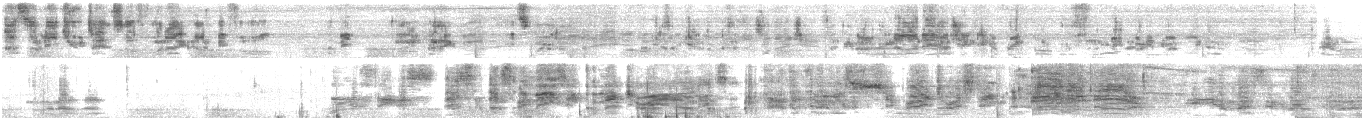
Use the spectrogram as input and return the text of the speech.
That's only two tenths of what I heard before. I mean, oh my god, it's my It's okay. No idea. I think you can bring Honestly, this, this, that's amazing commentary, Alex. That's super interesting. Oh no! You need a massive glass soda.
